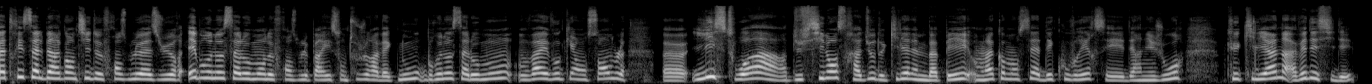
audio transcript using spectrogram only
Patrice Alberganti de France Bleu Azur et Bruno Salomon de France Bleu Paris sont toujours avec nous. Bruno Salomon, on va évoquer ensemble euh, l'histoire du silence radio de Kylian Mbappé. On a commencé à découvrir ces derniers jours que Kylian avait décidé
